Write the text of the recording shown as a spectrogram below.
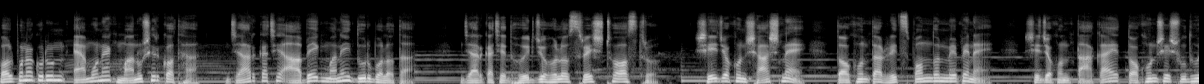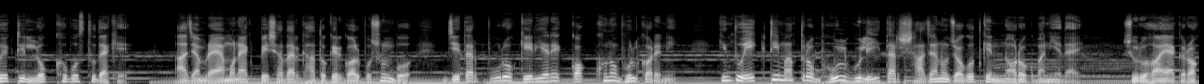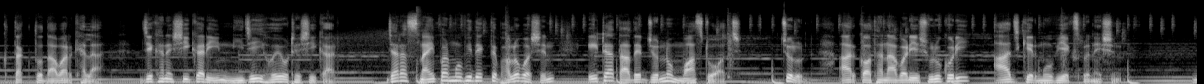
কল্পনা করুন এমন এক মানুষের কথা, যার কাছে আবেগ মানেই দুর্বলতা, যার কাছে ধৈর্য হলো শ্রেষ্ঠ অস্ত্র। সে যখন শ্বাস নেয়, তখন তার হৃৎস্পন্দন মেপে নেয়। সে যখন তাকায়, তখন সে শুধু একটি লক্ষ্যবস্তু দেখে। আজ আমরা এমন এক পেশাদার ঘাতকের গল্প শুনব, যে তার পুরো কেরিয়ারে কখনো ভুল করেনি, কিন্তু একটি মাত্র ভুলগুলি তার সাজানো জগৎকে নরক বানিয়ে দেয়। শুরু হয় এক রক্তাক্ত দাবার খেলা, যেখানে শিকারী নিজেই হয়ে ওঠে শিকার। যারা স্নাইপার মুভি দেখতে ভালোবাসেন, এটা তাদের জন্য মাস্ট ওয়াচ চলুন, আর কথা না বাড়িয়ে শুরু করি আজকের মুভি এক্সপ্লেনেশন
